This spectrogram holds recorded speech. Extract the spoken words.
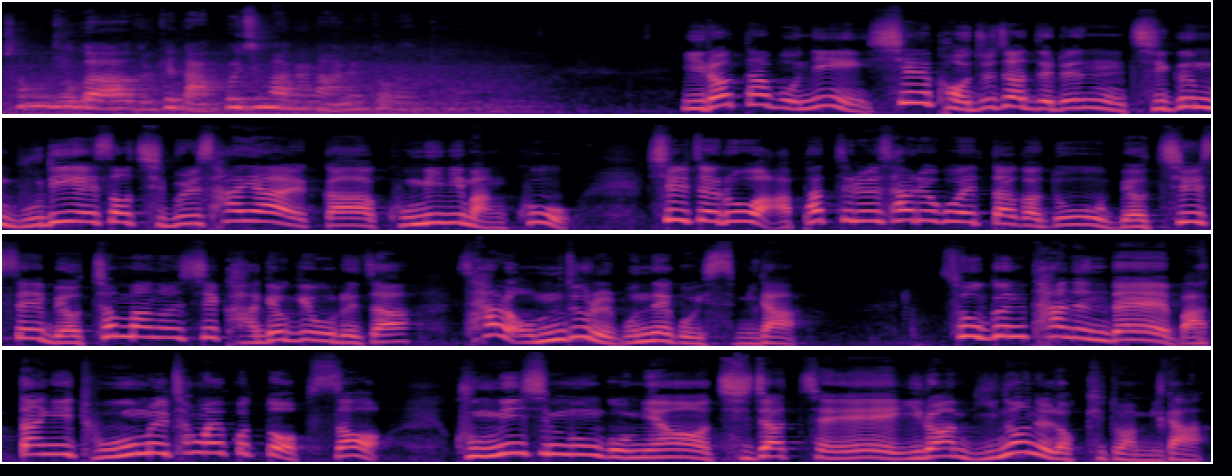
청주가 그렇게 나쁘지만은 않을 것 같아요. 이렇다 보니 실거주자들은 지금 무리해서 집을 사야 할까 고민이 많고 실제로 아파트를 사려고 했다가도 며칠 새 몇천만 원씩 가격이 오르자 살 엄두를 못 내고 있습니다. 속은 타는데 마땅히 도움을 청할 것도 없어 국민신문고며 지자체에 이러한 민원을 넣기도 합니다.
